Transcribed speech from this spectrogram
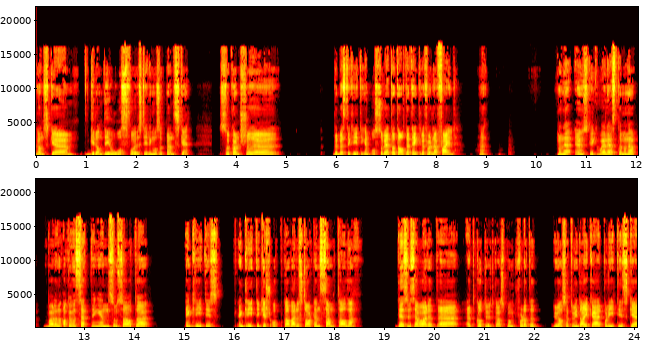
ganske grandios forestilling hos et menneske. Så kanskje det, den beste kritikeren også vet at alt jeg tenker og føler er feil. Men jeg, jeg husker ikke hvor jeg leste, men jeg, bare den, akkurat den setningen som sa at eh, en, kritisk, en kritikers oppgave er å starte en samtale. Det syns jeg var et, eh, et, godt utgangspunkt, for at det, uansett om vi da ikke er politiske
